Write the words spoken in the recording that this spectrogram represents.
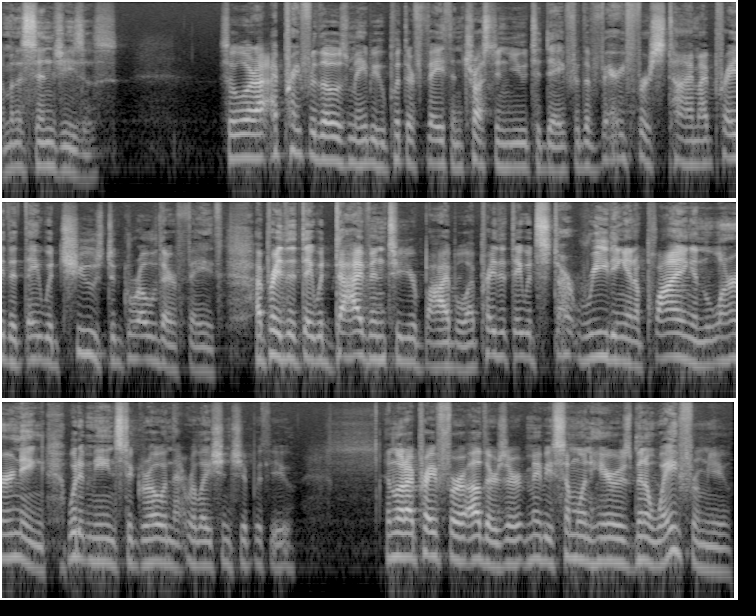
I'm going to send Jesus. So, Lord, I pray for those maybe who put their faith and trust in you today for the very first time. I pray that they would choose to grow their faith. I pray that they would dive into your Bible. I pray that they would start reading and applying and learning what it means to grow in that relationship with you. And Lord, I pray for others, or maybe someone here who's been away from you.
